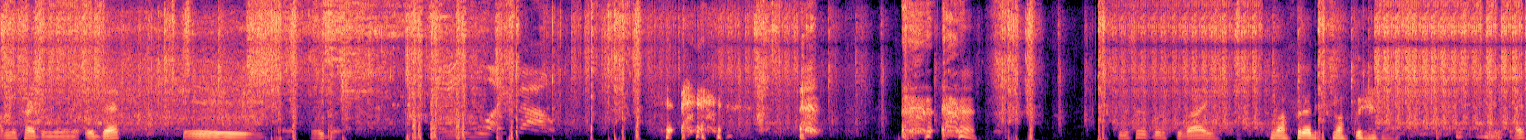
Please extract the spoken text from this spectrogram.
আমি খাই তুমি ওই দেখ এই ওই করছি, ভাই। মাফ করে দিস মাফ করে দিস এক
